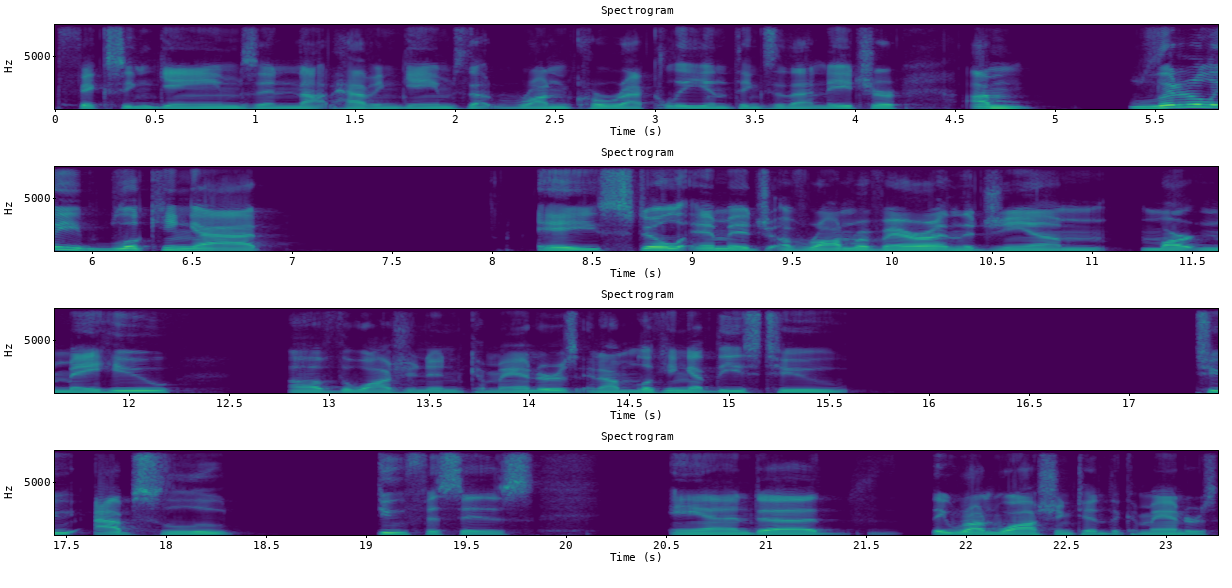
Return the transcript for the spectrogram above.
fixing games and not having games that run correctly and things of that nature. I'm literally looking at a still image of Ron Rivera and the GM Martin Mayhew of the Washington Commanders, and I'm looking at these two two absolute doofuses and uh, they run Washington, the Commanders,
